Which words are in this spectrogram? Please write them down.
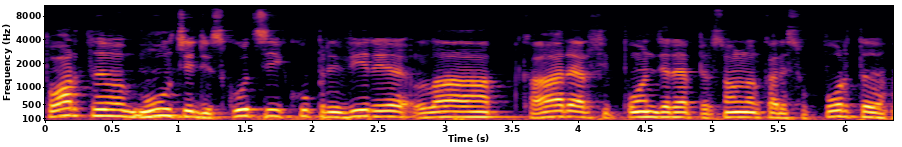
poartă multe discuții cu privire la care ar fi ponderea persoanelor care suportă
